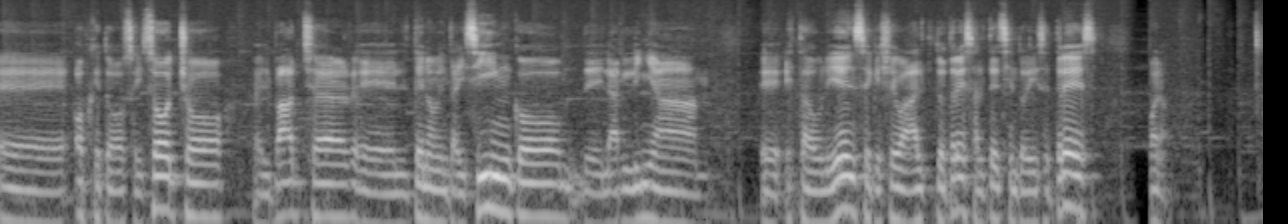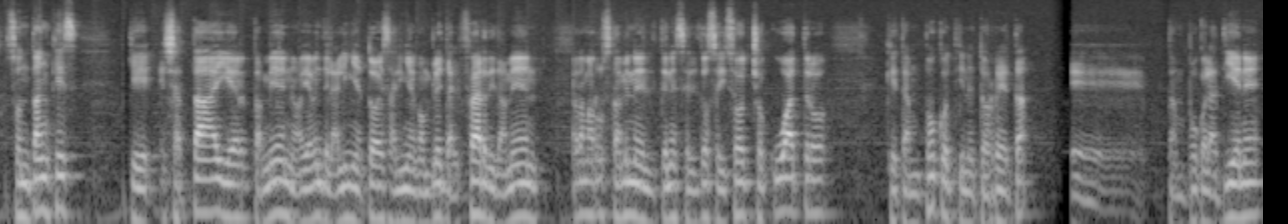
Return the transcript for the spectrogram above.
eh, Objeto 68, el Butcher, el T95, de la línea eh, estadounidense que lleva al Tito 3, al T113. Bueno, son tanques que ya Tiger también, obviamente la línea, toda esa línea completa, el Ferdi también. La rama rusa también el, tenés el 268-4, que tampoco tiene torreta, eh, tampoco la tiene.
